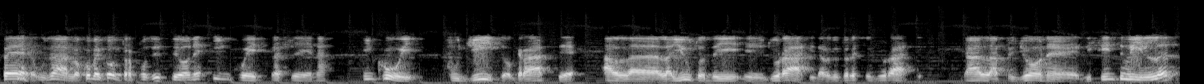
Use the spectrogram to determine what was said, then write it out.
per usarlo come contrapposizione in questa scena, in cui fuggito grazie all'aiuto dei eh, giurati, dalla dottoressa giurati, dalla prigione di Saintville,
